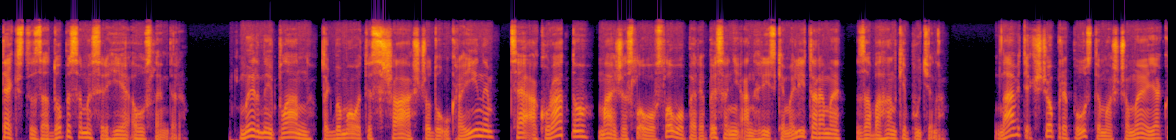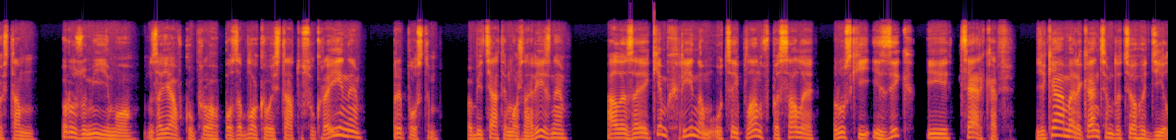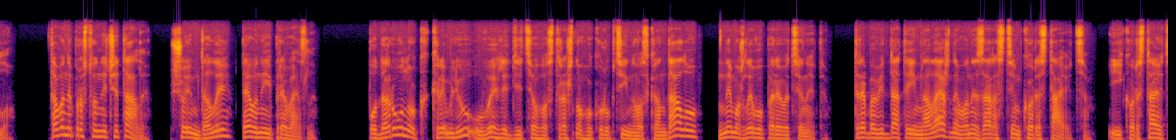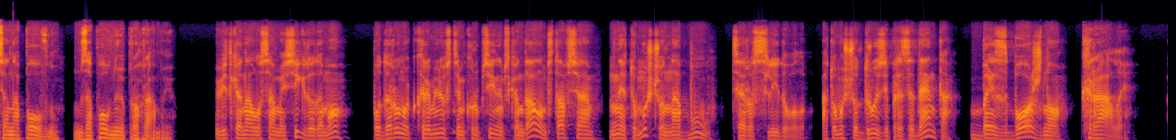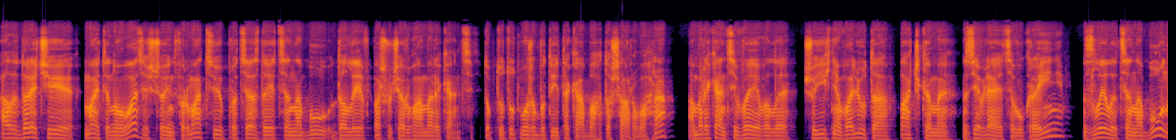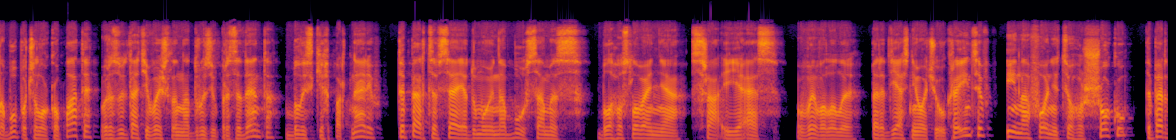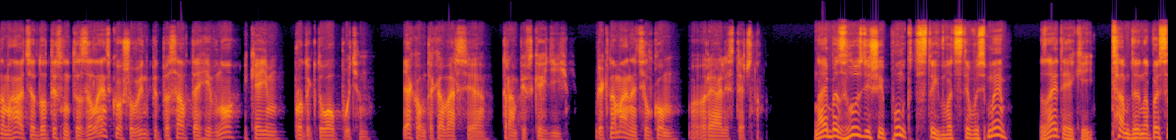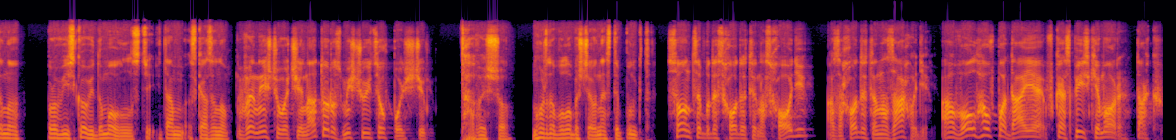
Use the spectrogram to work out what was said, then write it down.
Текст за дописами Сергія Ауслендера. Мирний план, так би мовити, США щодо України це акуратно, майже слово в слово переписані англійськими літерами забаганки Путіна. Навіть якщо припустимо, що ми якось там розуміємо заявку про позаблоковий статус України, припустимо, обіцяти можна різне, але за яким хріном у цей план вписали руський ізик і церквь, яке американцям до цього діло? Та вони просто не читали, що їм дали, те вони і привезли. Подарунок Кремлю у вигляді цього страшного корупційного скандалу неможливо переоцінити. Треба віддати їм належне, вони зараз цим користаються і користаються наповну, за повною програмою. Від каналу Саме Сік додамо подарунок Кремлю з цим корупційним скандалом стався не тому, що набу це розслідувало, а тому, що друзі президента безбожно крали. Але, до речі, майте на увазі, що інформацію про це, здається, набу дали в першу чергу американці. Тобто тут може бути і така багатошарова гра. Американці виявили, що їхня валюта пачками з'являється в Україні. Злили це набу, набу почало копати. В результаті вийшли на друзів президента, близьких партнерів. Тепер це все, я думаю, набу саме з благословення США і ЄС вивалили перед ясні очі українців, і на фоні цього шоку тепер намагаються дотиснути Зеленського, щоб він підписав те гівно, яке їм продиктував Путін. Як вам така версія трампівських дій? Як на мене, цілком е, реалістично. Найбезглуздіший пункт з тих 28, знаєте який? Там, де написано про військові домовленості, і там сказано Винищувачі НАТО розміщуються в Польщі. Та ви що? Можна було би ще внести пункт Сонце буде сходити на сході, а заходити на заході, а Волга впадає в Каспійське море. Так.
